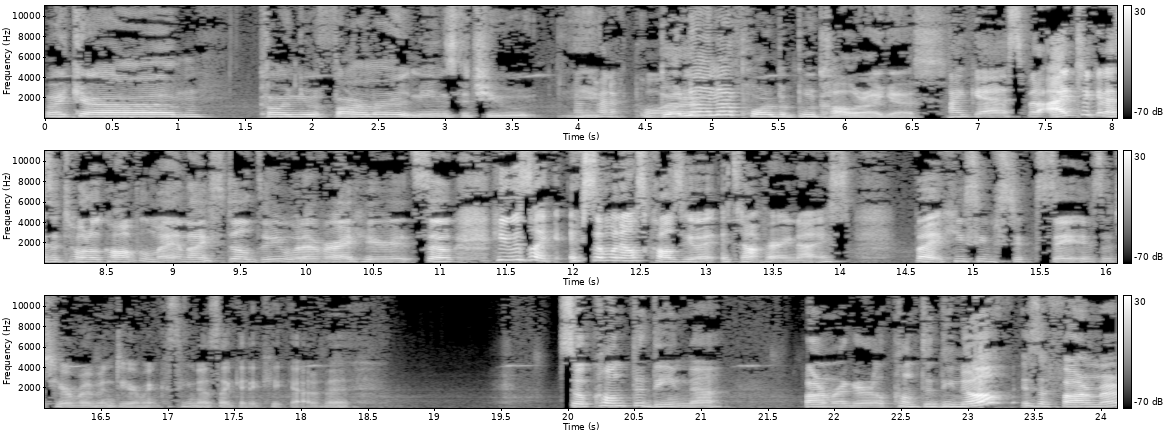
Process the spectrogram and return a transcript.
like um, calling you a farmer, it means that you I'm kind of poor. But- no, not poor, but blue collar, I guess. I guess, but I took it as a total compliment, and I still do whenever I hear it. So he was like, if someone else calls you it, it's not very nice. But he seems to say it is a term of endearment because he knows I get a kick out of it. So contadina, farmer girl. Contadino is a farmer.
